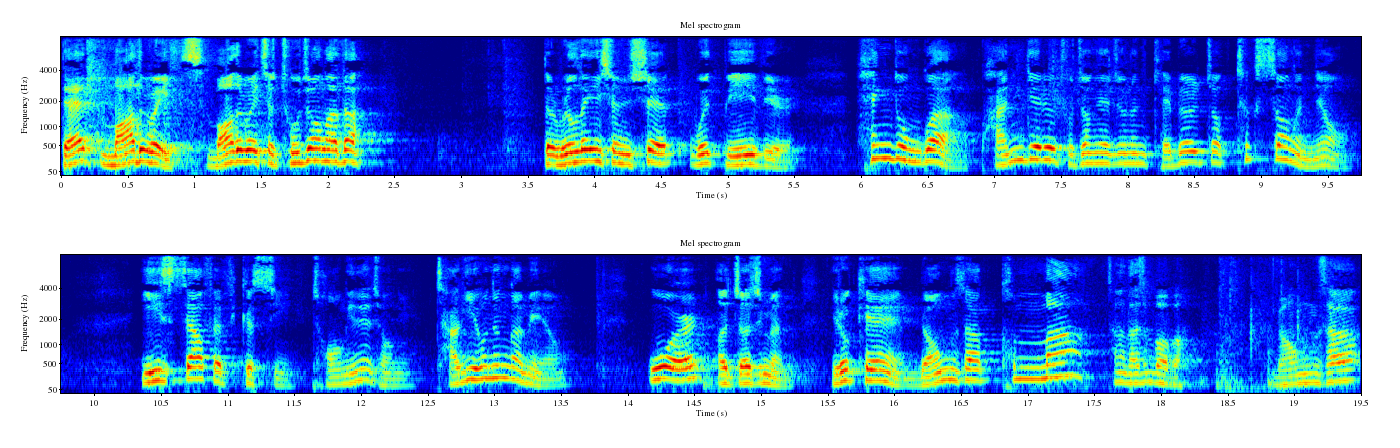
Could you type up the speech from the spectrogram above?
That moderates. moderates. 조정하다. The relationship with behavior. 행동과 관계를 조정해주는 개별적 특성은요. is self-efficacy. 정의네, 정의. 자기 효능감이에요. or a judgment. 이렇게 명사, 컴마, 잠깐 나좀 봐봐. 명사,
